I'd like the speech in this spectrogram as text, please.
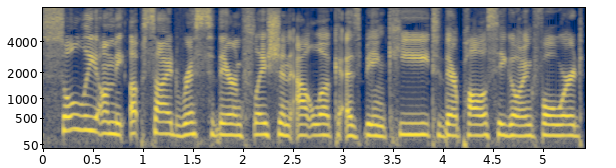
solely on the upside risk to their inflation outlook as being key to their policy going forward.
